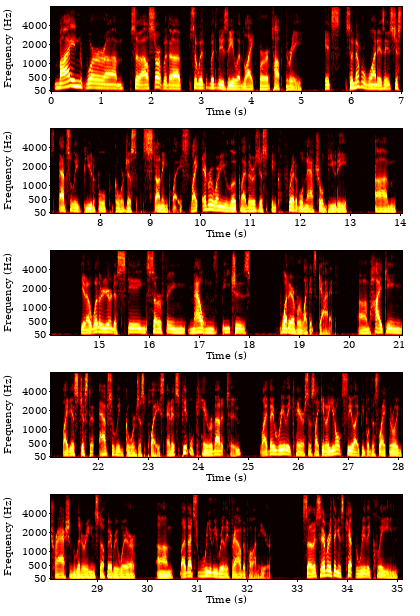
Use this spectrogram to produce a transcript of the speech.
mine were um. So I'll start with uh. So with with New Zealand, like for top three, it's so number one is it's just absolutely beautiful, gorgeous, stunning place. Like everywhere you look, like there's just incredible natural beauty. Um, you know, whether you're into skiing, surfing, mountains, beaches, whatever, like it's got it. Um, hiking, like it's just an absolutely gorgeous place, and it's people care about it too. Like they really care. So it's like you know you don't see like people just like throwing trash and littering and stuff everywhere. Um, like that's really really frowned upon here. So it's everything is kept really clean,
